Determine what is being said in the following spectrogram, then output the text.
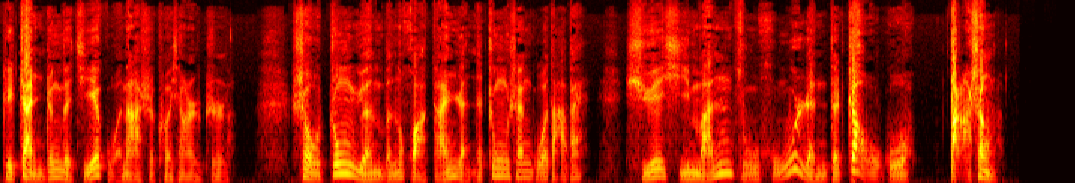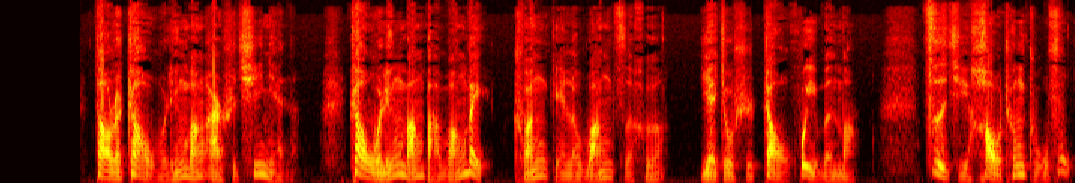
这战争的结果，那是可想而知了。受中原文化感染的中山国大败，学习蛮族胡人的赵国大胜了。到了赵武灵王二十七年呢，赵武灵王把王位传给了王子和，也就是赵惠文王，自己号称主父，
